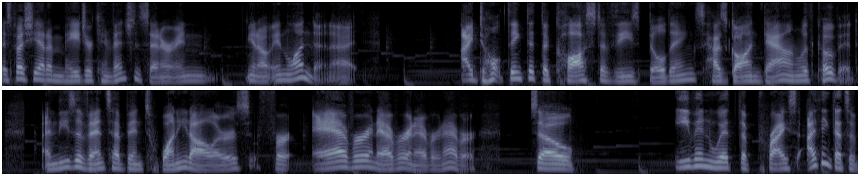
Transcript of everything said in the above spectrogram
especially at a major convention center in you know, in London. I, I don't think that the cost of these buildings has gone down with COVID. And these events have been $20 forever and ever and ever and ever. So even with the price, I think that's a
